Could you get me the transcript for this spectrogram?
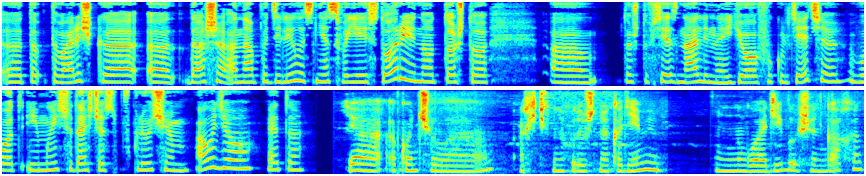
э, товарищка э, Даша, она поделилась не своей историей, но то, что э, то, что все знали на ее факультете, вот, и мы сюда сейчас включим аудио это. Я окончила архитектурно-художественную академию Нугуади, бывшая Нгаха,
